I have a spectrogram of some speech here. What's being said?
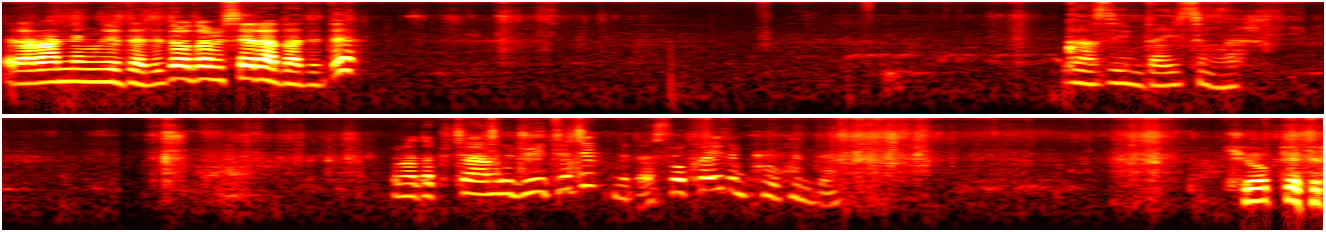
Herhalde annen nerede dedi. O da bir serada dedi. Kazıyım da iyisinler. Buna da bıçağın ucu yetecek mi de? Sokaydım kokundan. Çok getir.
